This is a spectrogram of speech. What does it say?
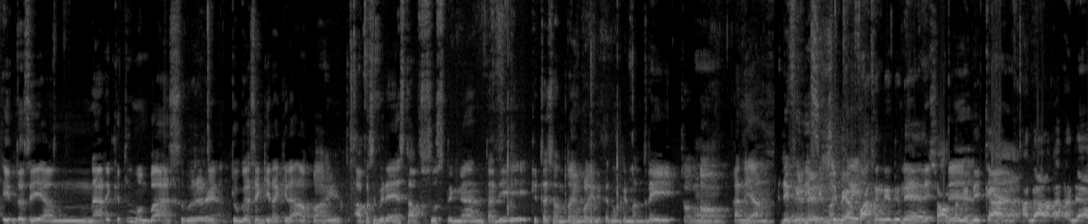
itu sih yang menarik itu membahas sebenarnya tugasnya kira-kira apa gitu. Apa sih bedanya staff sus dengan tadi kita contoh yang paling dekat mungkin menteri. Contoh. Kan yang Ini definisi deh, si menteri. Belva sendiri deh, Ya, soal dia- pendidikan. ya. Padahal kan ada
